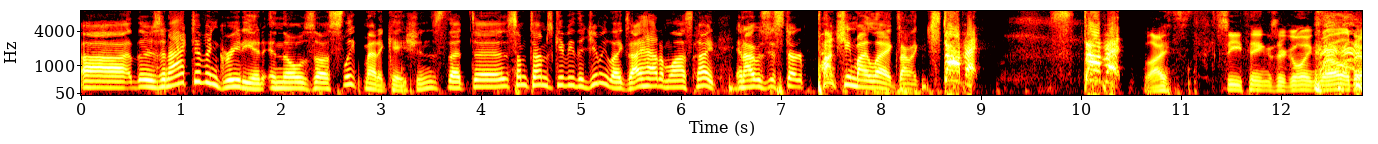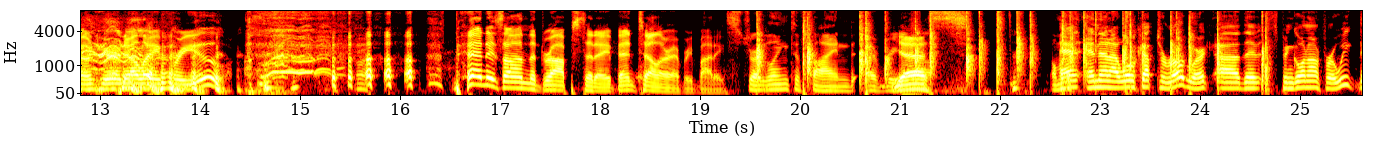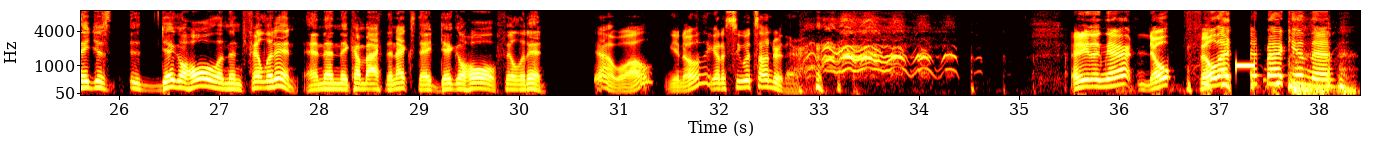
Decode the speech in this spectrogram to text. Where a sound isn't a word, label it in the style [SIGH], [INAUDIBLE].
Uh, there's an active ingredient in those uh, sleep medications that uh, sometimes give you the Jimmy legs. I had them last night, and I was just started punching my legs. I'm like, stop it, stop it. Well, I th- see things are going well down here in LA for you. [LAUGHS] ben is on the drops today. Ben Teller, everybody. struggling to find every Yes. And, and then I woke up to road work. Uh, it's been going on for a week. They just uh, dig a hole and then fill it in, and then they come back the next day, dig a hole, fill it in. Yeah, well, you know, they got to see what's under there. [LAUGHS] Anything there? Nope. Fill that [LAUGHS] shit back in then.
